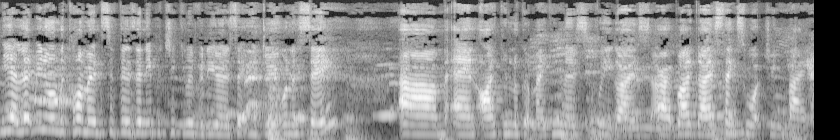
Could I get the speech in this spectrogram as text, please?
yeah, let me know in the comments if there's any particular videos that you do want to see. Um, and I can look at making those for you guys. All right, bye guys. Thanks for watching. Bye.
